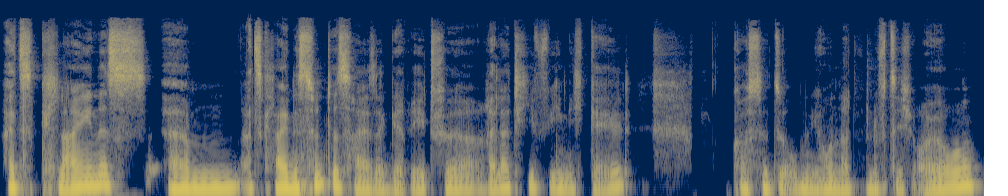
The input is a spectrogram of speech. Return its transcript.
als kleines, ähm, als kleines Synthesizer-Gerät für relativ wenig Geld, kostet so um die 150 Euro,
